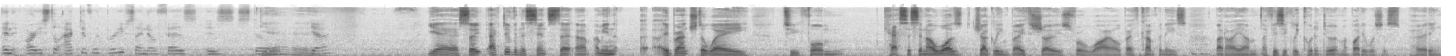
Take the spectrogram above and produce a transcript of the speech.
and are you still active with briefs? I know Fez is still. Yeah. Yeah. Yeah, so active in the sense that um, I mean, I I branched away to form Casus, and I was juggling both shows for a while, both companies, but I um, I physically couldn't do it. My body was just hurting,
